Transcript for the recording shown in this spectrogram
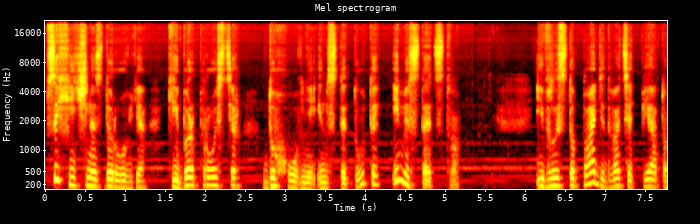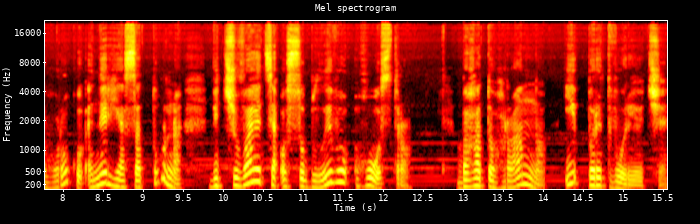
психічне здоров'я, кіберпростір, духовні інститути і мистецтво. І в листопаді 25-го року енергія Сатурна відчувається особливо гостро, багатогранно і перетворюючи.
